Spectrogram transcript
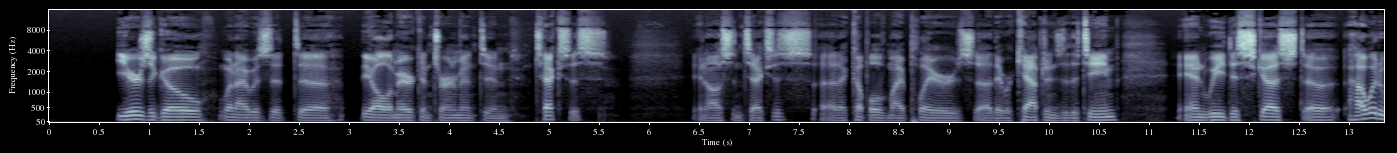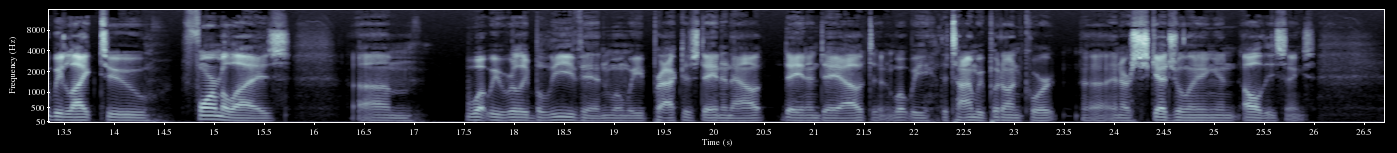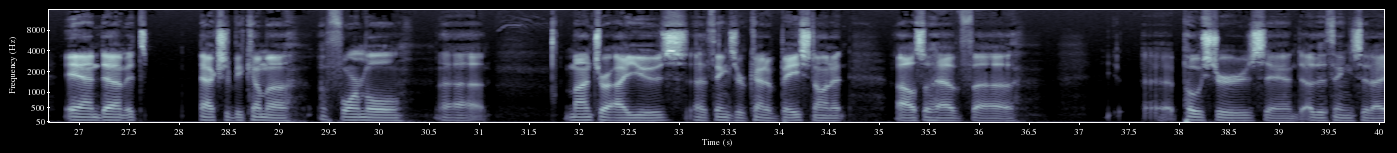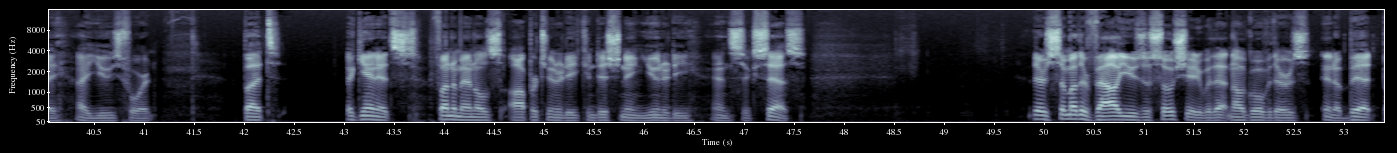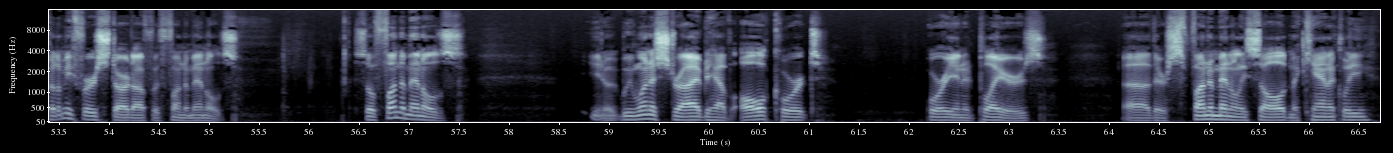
years ago, when I was at uh, the All American tournament in Texas, in Austin, Texas, uh, a couple of my players, uh, they were captains of the team and we discussed uh, how would we like to formalize um, what we really believe in when we practice day in and out, day in and day out, and what we the time we put on court uh, and our scheduling and all these things. And um, it's actually become a, a formal uh, mantra I use. Uh, things are kind of based on it. I also have uh, posters and other things that I, I use for it. But again, it's fundamentals, opportunity, conditioning, unity, and success. There's some other values associated with that, and I'll go over those in a bit. But let me first start off with fundamentals. So, fundamentals, you know, we want to strive to have all court oriented players. Uh, they're fundamentally solid mechanically,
